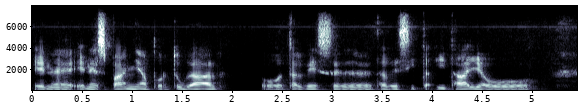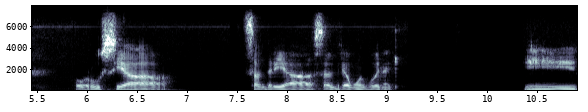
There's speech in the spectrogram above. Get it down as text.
en, en España, Portugal, o tal vez, eh, tal vez Ita- Italia o, o Rusia, saldría, saldría muy buena equipo. Y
